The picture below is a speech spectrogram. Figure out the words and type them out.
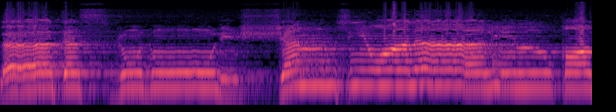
لا تسجدوا للشمس ولا للقمر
